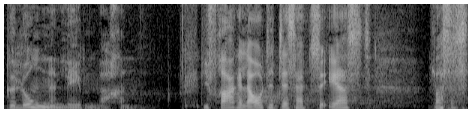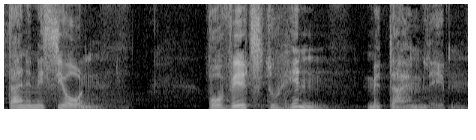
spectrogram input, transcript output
gelungenen Leben machen. Die Frage lautet deshalb zuerst, was ist deine Mission? Wo willst du hin mit deinem Leben?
